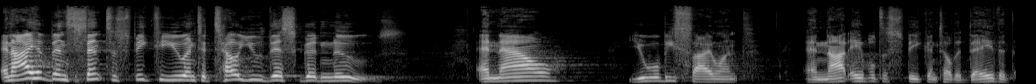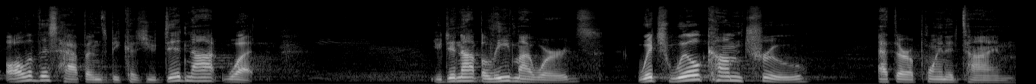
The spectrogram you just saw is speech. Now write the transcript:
and I have been sent to speak to you and to tell you this good news. And now you will be silent and not able to speak until the day that all of this happens because you did not what? You did not believe my words, which will come true at their appointed time.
